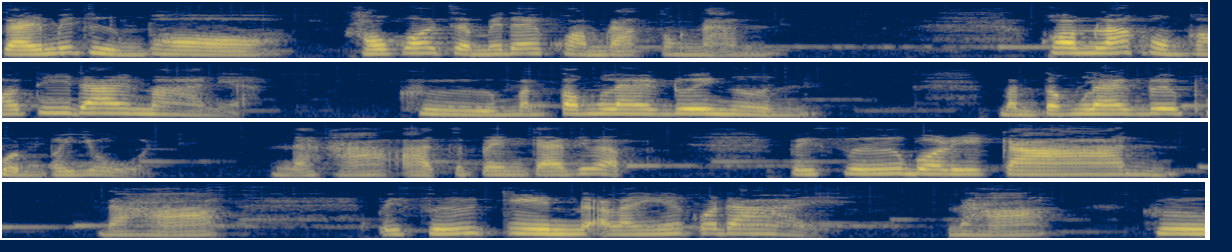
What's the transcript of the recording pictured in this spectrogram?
ใจไม่ถึงพอเขาก็จะไม่ได้ความรักตรงนั้น ความรักของเขาที่ได้มาเนี่ย คือมันต้องแลกด้วยเงิน มันต้องแลกด้วยผลประโยชน์นะคะ อาจจะเป็นการที่แบบไปซื้อบริการ นะคะ ไปซื้อกินอะไรเงี้ยก็ได้นะคะ คือ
